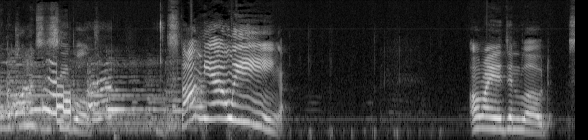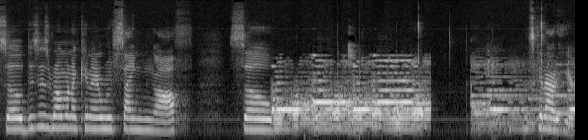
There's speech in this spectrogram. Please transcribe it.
And the comments disabled. Stop meowing! Alright, it didn't load. So this is Ramona Caneru signing off. So oh. let's get out of here.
